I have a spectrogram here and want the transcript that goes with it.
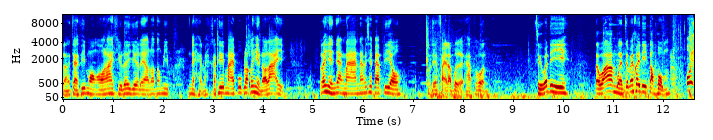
หลังจากที่มองออร่าคิลเลอร์เยอะแล้วเราต้องมีเนี่ยเห็นไหมกระทืบไม้ปุ๊บเราก็เห็นออร่าอีกแล้วเห็นอย่างนานนะไม่ใช่แป๊บเดียวโทเทมไฟระเบิดครับทุกคน ถือว่าดี แต่ว่าเหมือนจะไม่ค่อยดีต่อผม โอ๊ย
